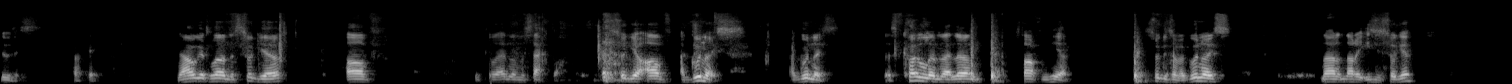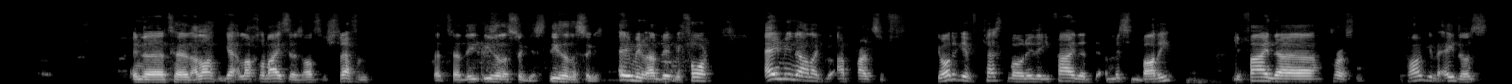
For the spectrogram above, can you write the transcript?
Do this. Okay. Now we're going to learn the sugya of until the end of the sechta sugya of agunos. Agunos. There's kolim that I learn start from here. Sugyas of agunos. Not not an easy sugya. In the to a lot get lach lemaises also streffen. But uh, these are the sugyas. These are the sugyas. A bit before. Aiming are like parts of. You want to give testimony that you find a, a missing body. You find a person. You can't give edus.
